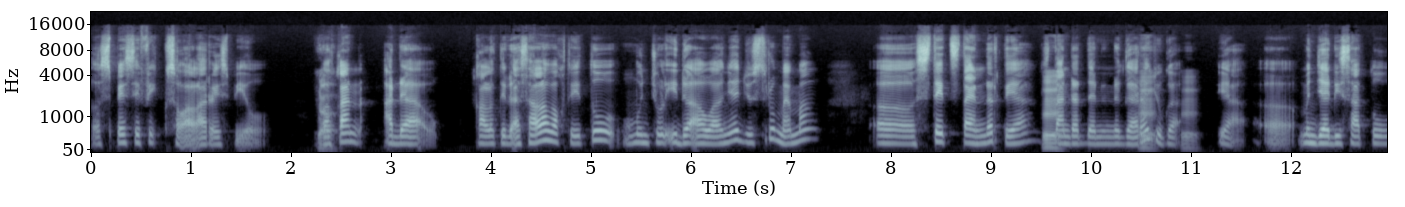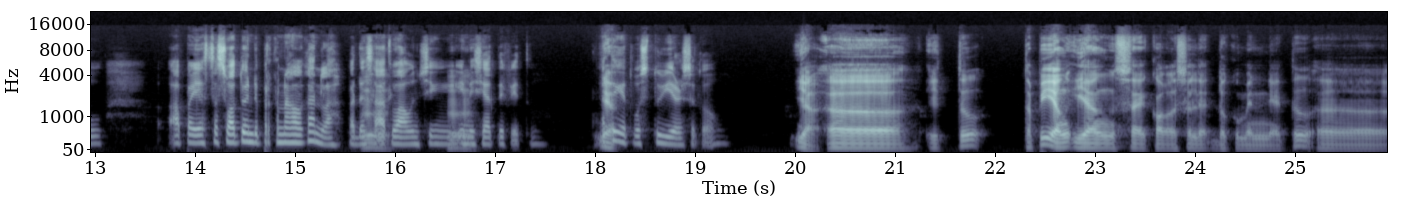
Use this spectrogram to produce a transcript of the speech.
eh, spesifik soal RSPO. Oh. Bahkan ada kalau tidak salah waktu itu muncul ide awalnya justru memang eh, state standard ya, Hmm. standar dari negara Hmm, juga hmm. ya eh, menjadi satu apa ya sesuatu yang diperkenalkan lah pada saat Hmm. launching Hmm. inisiatif itu. I Ya. think it was two years ago. Ya, eh, itu tapi yang yang saya kalau saya lihat dokumennya itu eh,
